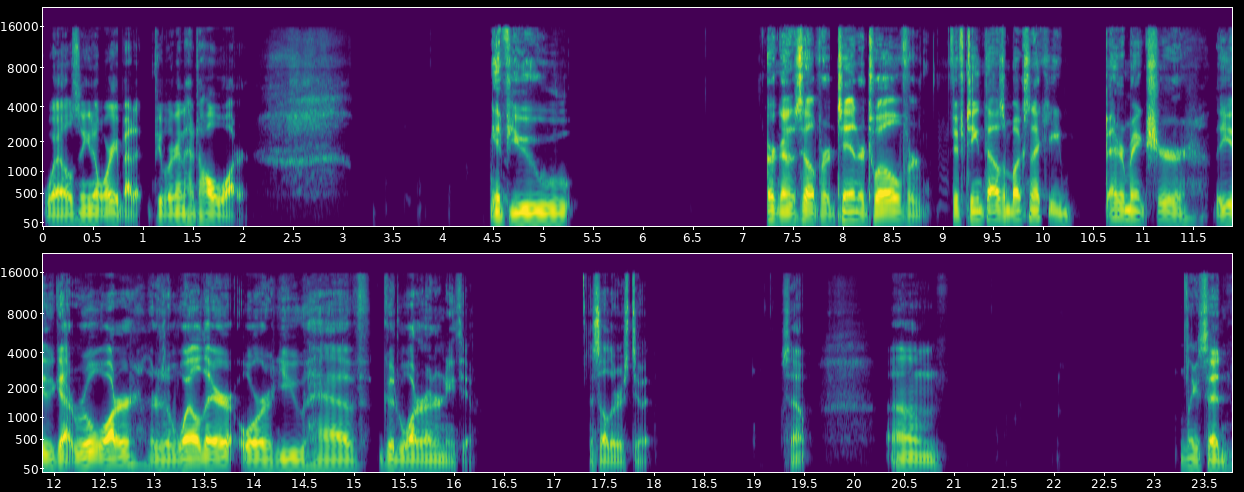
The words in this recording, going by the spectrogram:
wells and you don't worry about it. People are going to have to haul water. If you are going to sell for 10 or 12 or 15,000 bucks an you better make sure that you either got rural water, there's a well there, or you have good water underneath you. That's all there is to it. So, um, like I said,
